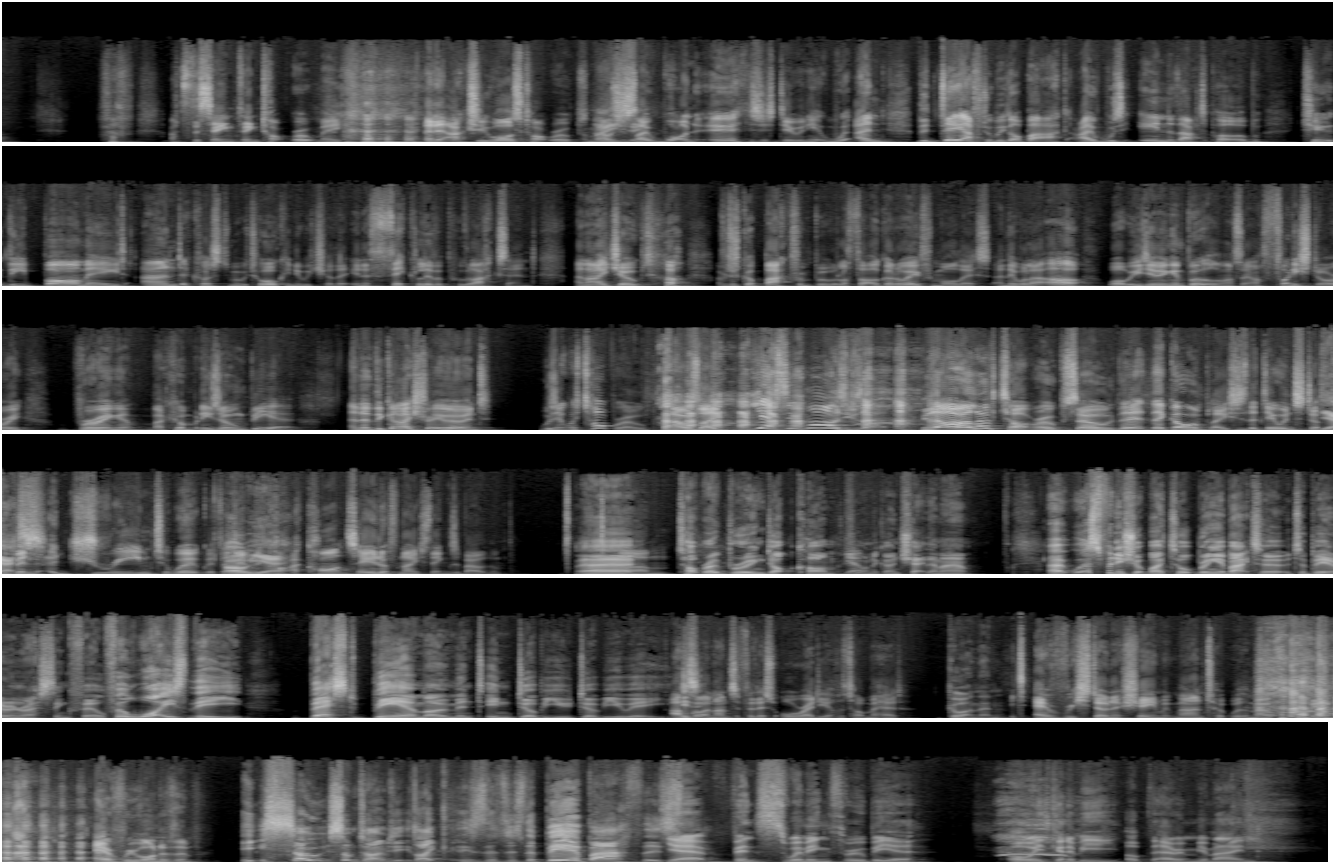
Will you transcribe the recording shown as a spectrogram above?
that's the same thing, top rope, mate. and it actually was top ropes. And I was just like, what on earth is this doing here? And the day after we got back, I was in that pub. To the barmaid and a customer were talking to each other in a thick Liverpool accent, and I joked, huh, "I've just got back from Bootle. I thought I got away from all this." And they were like, "Oh, what were you doing in Bootle?" And I was like, "Oh, funny story, brewing my company's own beer." And then the guy straight away went, was it with Top Rope? And I was like, yes, it was. He was like, he was like, oh, I love Top Rope. So they're, they're going places, they're doing stuff. Yes. They've been a dream to work with. I Oh, yeah. can't- I can't say enough nice things about them. Uh, Um, topropebrewing.com if yeah. you want to go and check them out. Uh, let's finish up by talk, bringing it back to, to beer and wrestling, Phil. Phil, what is the best beer moment in WWE? I've Is got it- an answer for this already off the top of my head. Go on then. It's every stunner Shane McMahon took with a mouthful of beer. every one of them. It is so. Sometimes it's like there's, there's the beer bath. There's, Yeah, Vince swimming through beer. Always going to be up there in your mind.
